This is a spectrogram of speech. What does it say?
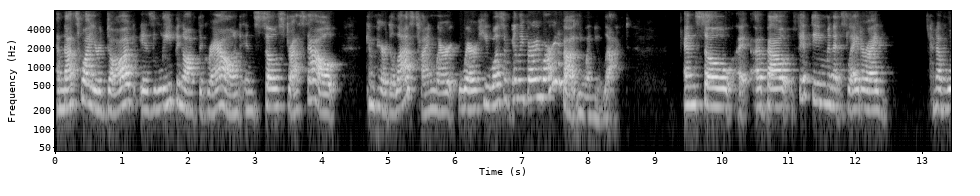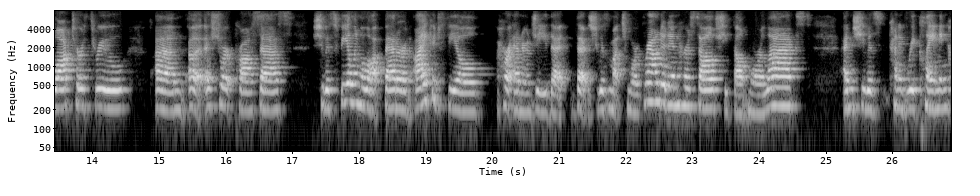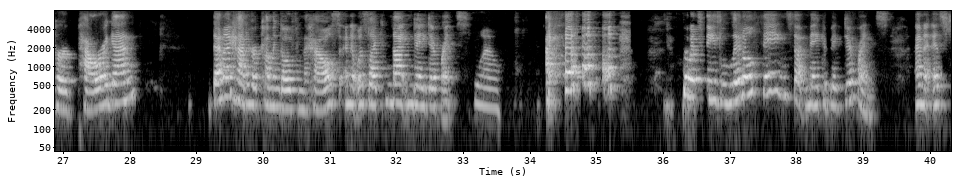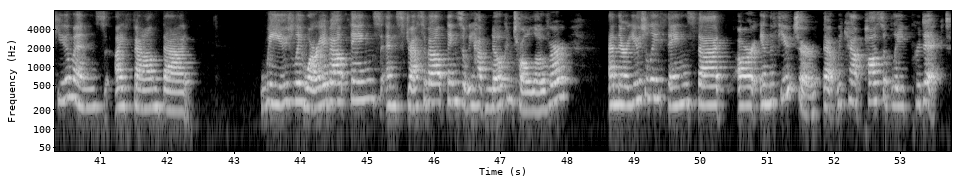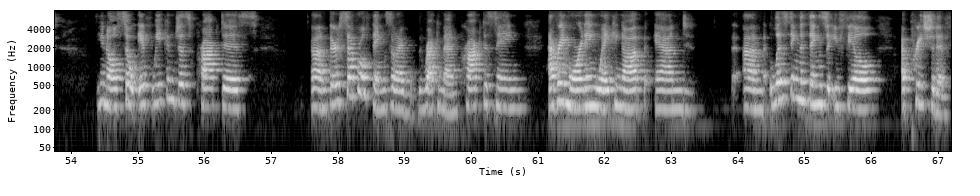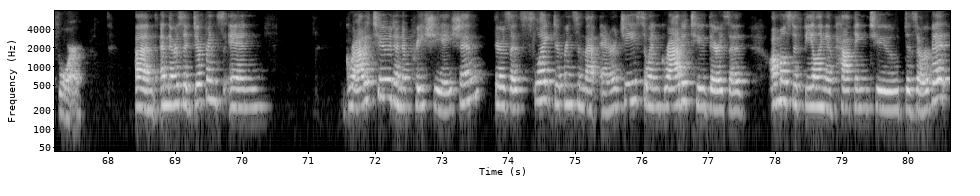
And that's why your dog is leaping off the ground and so stressed out compared to last time where where he wasn't really very worried about you when you left. And so about 15 minutes later, I kind of walked her through um, a, a short process. She was feeling a lot better, and I could feel her energy that that she was much more grounded in herself. She felt more relaxed and she was kind of reclaiming her power again. Then i had her come and go from the house and it was like night and day difference. Wow. So it's these little things that make a big difference. And as humans i found that we usually worry about things and stress about things that we have no control over. And they're usually things that are in the future that we can't possibly predict. You know, so if we can just practice, um, there's several things that I recommend practicing every morning, waking up and um, listing the things that you feel appreciative for. Um, and there's a difference in gratitude and appreciation, there's a slight difference in that energy. So in gratitude, there's a almost a feeling of having to deserve it.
